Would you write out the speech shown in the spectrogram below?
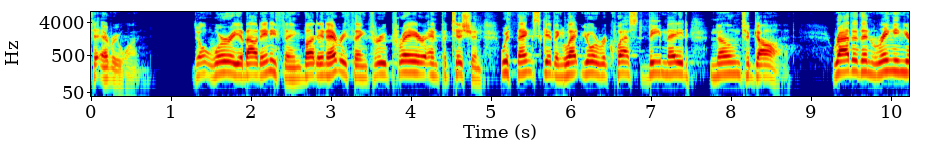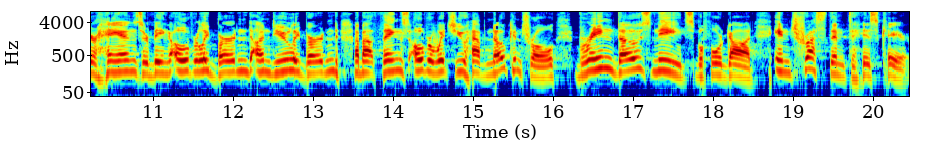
to everyone. Don't worry about anything, but in everything, through prayer and petition, with thanksgiving, let your request be made known to God. Rather than wringing your hands or being overly burdened, unduly burdened about things over which you have no control, bring those needs before God. Entrust them to His care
